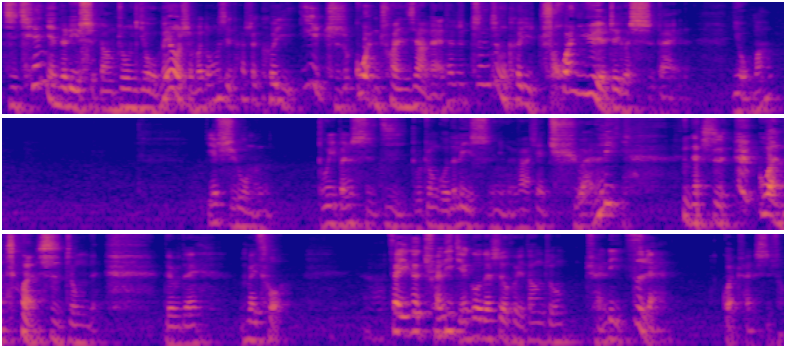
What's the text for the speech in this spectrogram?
几千年的历史当中，有没有什么东西它是可以一直贯穿下来，它是真正可以穿越这个时代的？有吗？也许我们读一本《史记》，读中国的历史，你会发现权力 那是贯穿始终的，对不对？没错。在一个权力结构的社会当中，权力自然贯穿始终。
